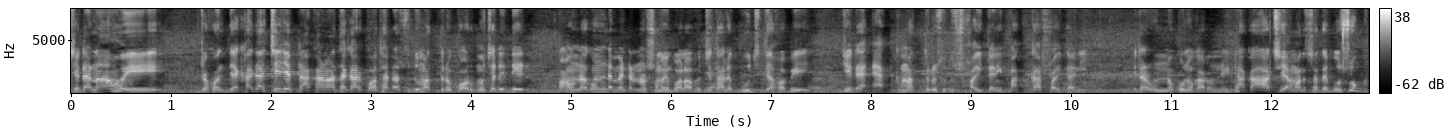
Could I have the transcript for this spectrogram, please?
সেটা না হয়ে যখন দেখা যাচ্ছে যে টাকা না থাকার কথাটা শুধুমাত্র কর্মচারীদের পাওনাগণ্ডা মেটানোর সময় বলা হচ্ছে, তাহলে বুঝতে হবে যে এটা একমাত্র শুধু শয়তানি, পাক্কা শয়তানি। এটার অন্য কোনো কারণ নেই। টাকা আছে, আমাদের সাথে বসুক।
